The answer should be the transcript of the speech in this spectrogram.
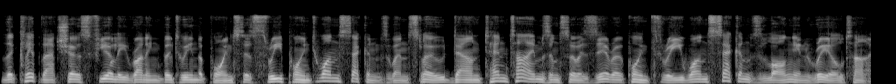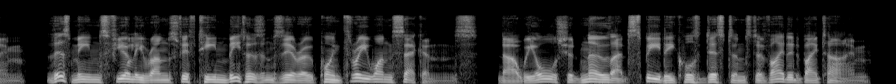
The clip that shows Fuli running between the points is 3.1 seconds when slowed down 10 times and so is 0.31 seconds long in real time. This means Fuli runs 15 meters in 0.31 seconds. Now we all should know that speed equals distance divided by time.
